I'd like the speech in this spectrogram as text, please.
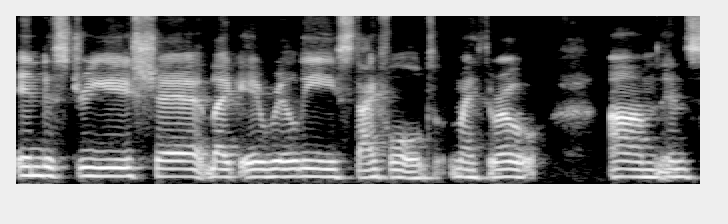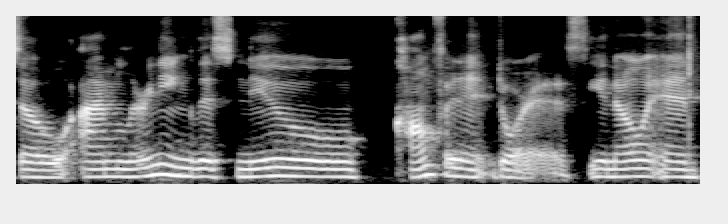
industry shit, like it really stifled my throat. Um, and so I'm learning this new confident Doris, you know, and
